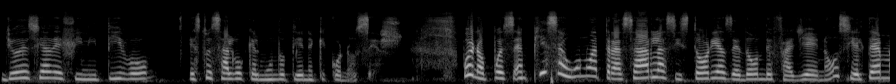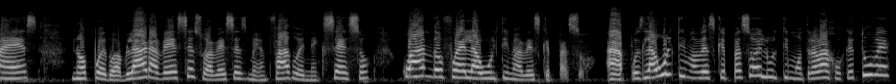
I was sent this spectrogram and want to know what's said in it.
yo decía definitivo, esto es algo que el mundo tiene que conocer. Bueno, pues empieza uno a trazar las historias de dónde fallé, ¿no? Si el tema es no puedo hablar a veces o a veces me enfado en exceso, ¿cuándo fue la última vez que pasó? Ah, pues la última vez que pasó, el último trabajo que tuve,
